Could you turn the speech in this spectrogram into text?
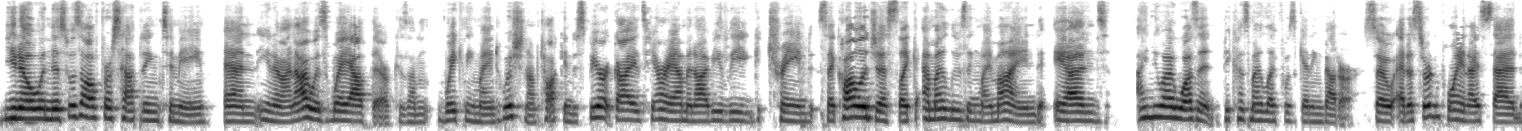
you know when this was all first happening to me and you know and i was way out there because i'm awakening my intuition i'm talking to spirit guides here i am an ivy league trained psychologist like am i losing my mind? And i knew i wasn't because my life was getting better. So at a certain point i said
